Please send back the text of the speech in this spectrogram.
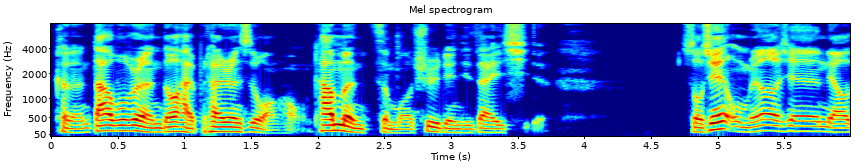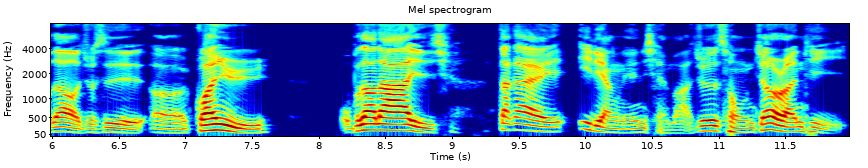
可能大部分人都还不太认识网红，他们怎么去连接在一起的？首先，我们要先聊到就是呃，关于。我不知道大家以前大概一两年前吧，就是从交友软体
